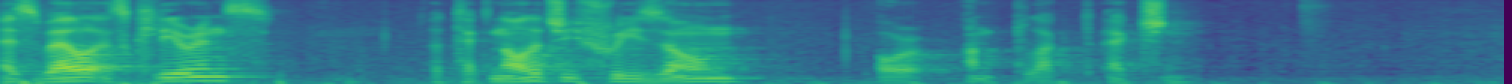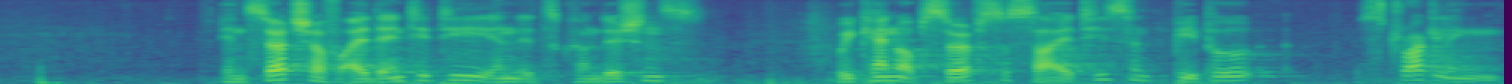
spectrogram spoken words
as well as clearance, a technology free zone, or unplugged action. In search of identity and its conditions, we can observe societies and people struggling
